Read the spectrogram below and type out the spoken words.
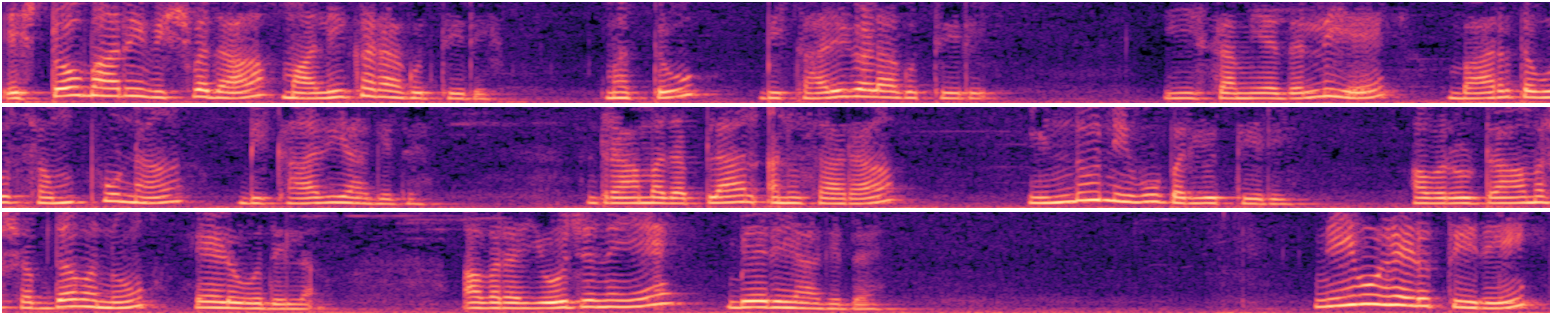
ಎಷ್ಟೋ ಬಾರಿ ವಿಶ್ವದ ಮಾಲೀಕರಾಗುತ್ತೀರಿ ಮತ್ತು ಭಿಕಾರಿಗಳಾಗುತ್ತೀರಿ. ಈ ಸಮಯದಲ್ಲಿಯೇ ಭಾರತವು ಸಂಪೂರ್ಣ ಭಿಕಾರಿಯಾಗಿದೆ. ಡ್ರಾಮದ ಪ್ಲಾನ್ ಅನುಸಾರ ಇಂದು ನೀವು ಬರೆಯುತ್ತೀರಿ. ಅವರು ಡ್ರಾಮ ಶಬ್ದವನ್ನು ಹೇಳುವುದಿಲ್ಲ. ಅವರ ಯೋಜನೆಯೇ ಬೇರೆಯಾಗಿದೆ. ನೀವು ಹೇಳುತ್ತೀರಿ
